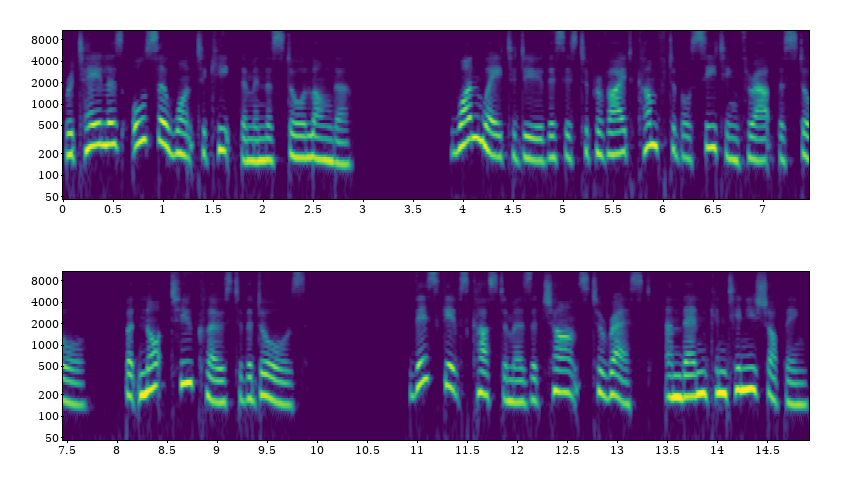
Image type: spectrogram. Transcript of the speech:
retailers also want to keep them in the store longer. One way to do this is to provide comfortable seating throughout the store, but not too close to the doors. This gives customers a chance to rest and then continue shopping.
